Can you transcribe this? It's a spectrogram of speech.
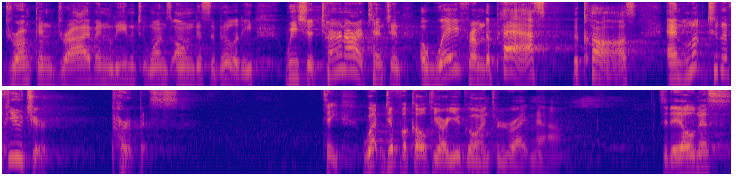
drunken driving leading to one's own disability, we should turn our attention away from the past, the cause, and look to the future, purpose. See, what difficulty are you going through right now? Is it illness?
